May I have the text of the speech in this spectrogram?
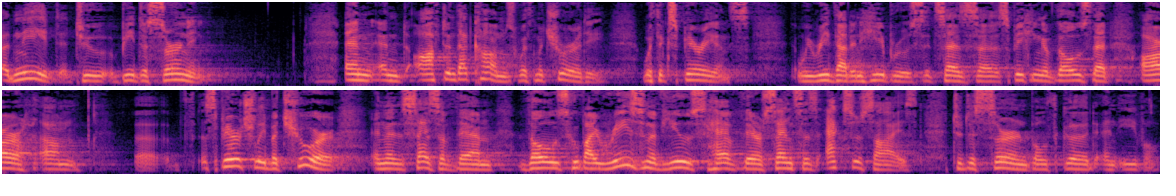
a need to be discerning. And, and often that comes with maturity, with experience. We read that in Hebrews. It says, uh, speaking of those that are um, uh, spiritually mature, and then it says of them, those who by reason of use have their senses exercised to discern both good and evil.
